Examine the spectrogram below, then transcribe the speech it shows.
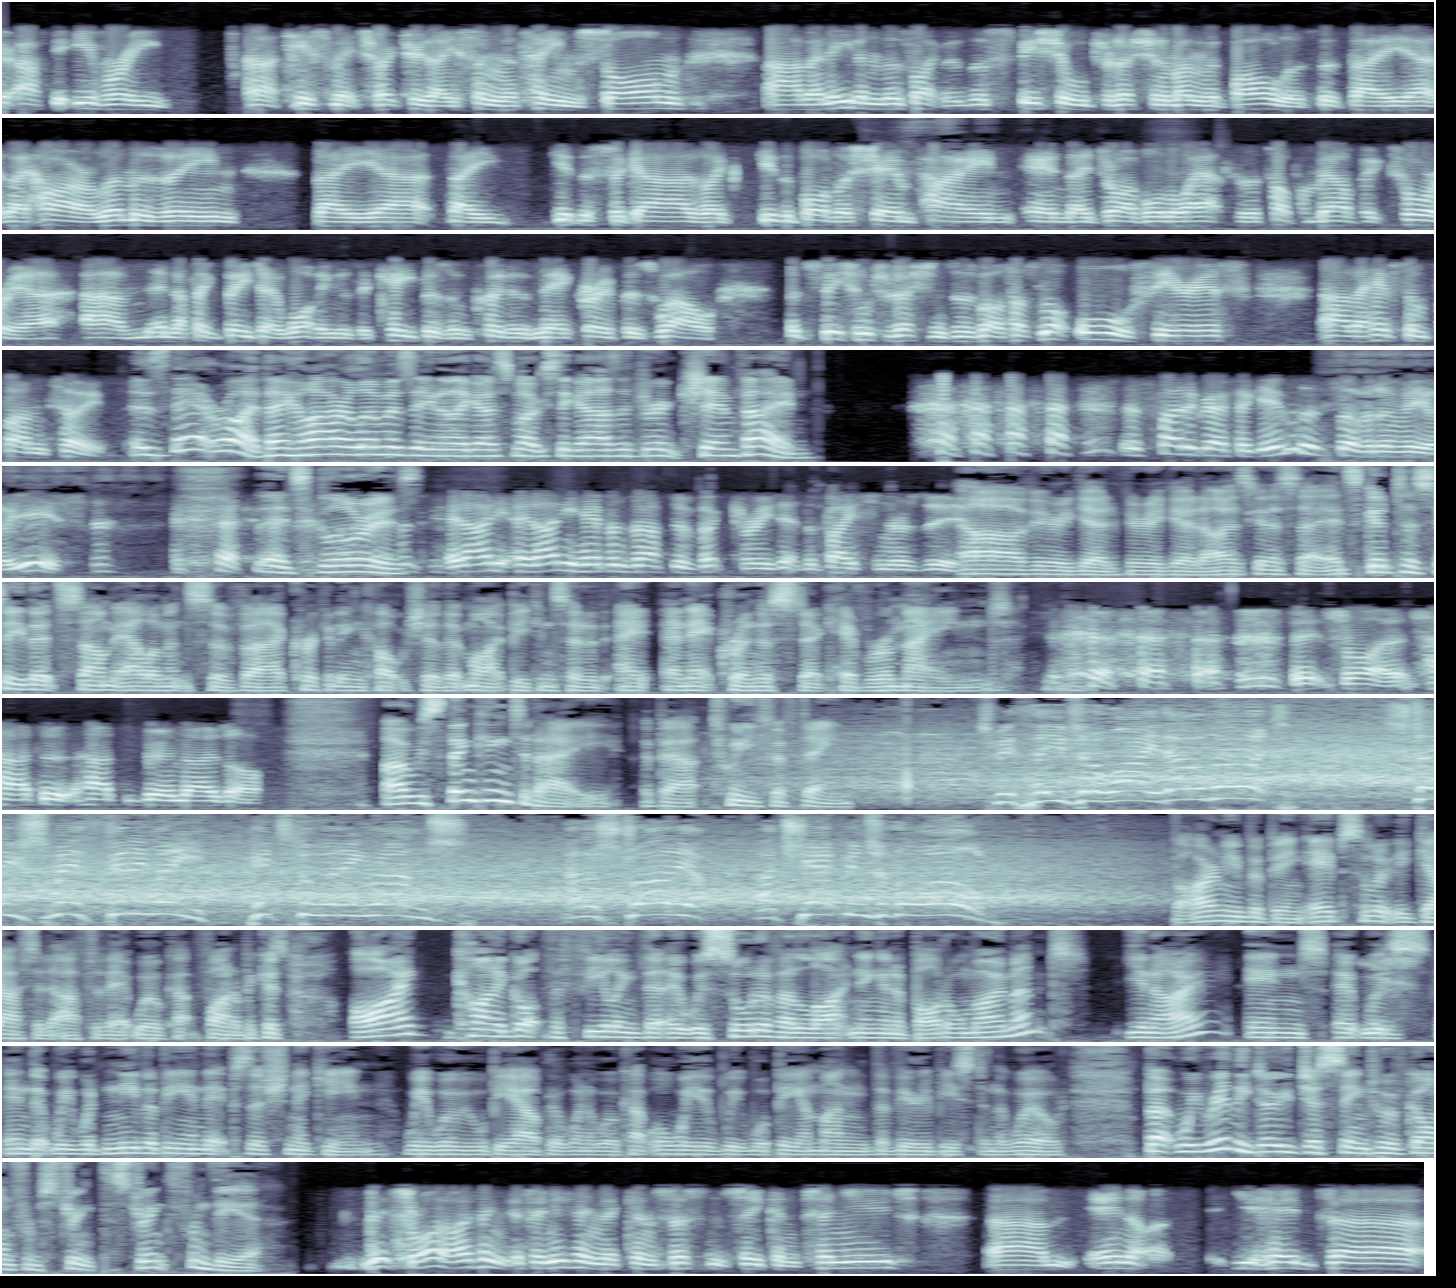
after every uh, Test match victory, they sing the team song, um, and even there's like the special tradition among the bowlers that they uh, they hire a limousine, they uh, they get the cigars, they get the bottle of champagne, and they drive all the way out to the top of Mount Victoria. Um, and I think BJ Watling is the keepers included in that group as well. But special traditions as well, so it's not all serious. Uh, they have some fun too. Is that right? They hire a limousine and they go smoke cigars and drink champagne. There's photographic evidence of it, Emile. Yes. That's glorious. It only it only happens after victories at the Basin Reserve. Oh, very good, very good. I was going to say it's good to see that some elements of uh, cricketing culture that might be considered a- anachronistic have remained. You know? That's right. It's hard to hard to burn those off. I was thinking today about 2015. Smith heaves it away. That'll do it. Steve Smith fittingly hits the winning runs, and Australia are champions of the world. But I remember being absolutely gutted after that World Cup final because I kind of got the feeling that it was sort of a lightning in a bottle moment you know, and it was, and that we would never be in that position again, where we will be able to win a World Cup, or where we will be among the very best in the world. But we really do just seem to have gone from strength to strength from there. That's right. I think, if anything, the consistency continued, um, and you had. Uh,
